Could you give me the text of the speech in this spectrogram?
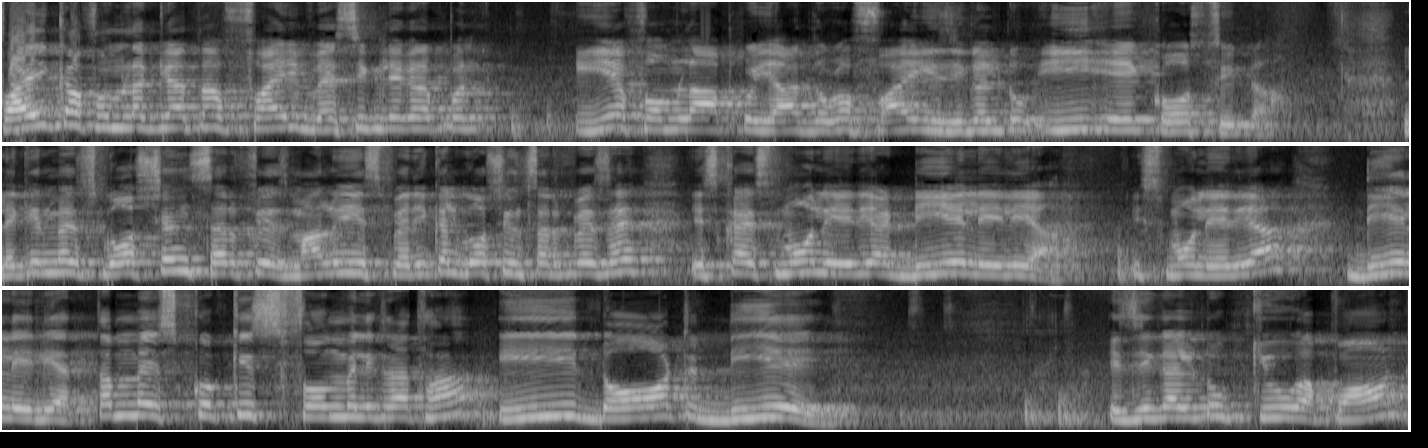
फाइव का फॉर्मूला क्या था? फाइव बेसिकली अगर अपन ये फॉर्मूला आपको याद होगा phi is equal to E A cos theta लेकिन मैं इस गॉसियन सरफेस मान लो ये स्पेरिकल गॉसियन सरफेस है, इसका स्मॉल एरिया डी ए ले लिया। स्मॉल एरिया डी ए ले लिया। तब मैं इसको किस फॉर्म में लिख रहा था? E dot d A to q upon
